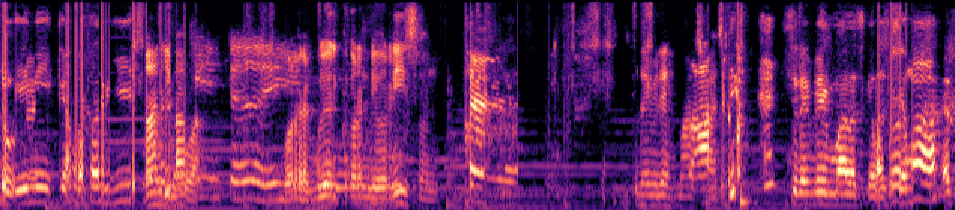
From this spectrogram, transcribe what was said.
Tuh ini kenapa begitu? mandi bawa. Reguler ke orang di horizon. Sudah mas, mas. Sudah lebih malas kelas mas.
